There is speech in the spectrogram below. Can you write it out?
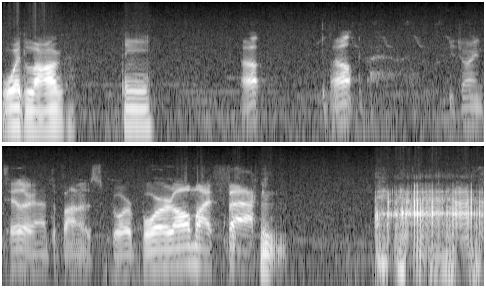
wood log thingy. Oh, well, you joined Taylor at the bottom of the scoreboard. Oh my fact. Mm.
